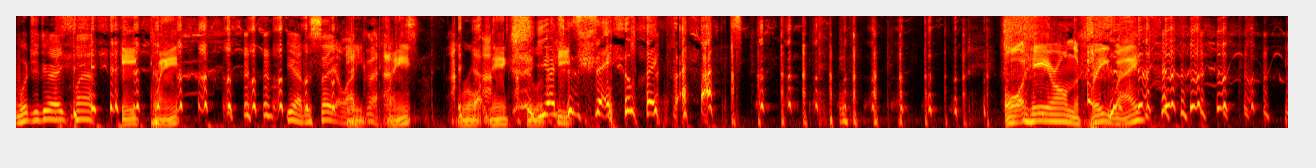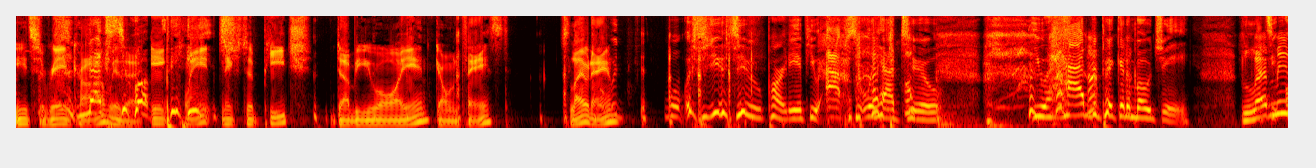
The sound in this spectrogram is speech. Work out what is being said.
Would you do eggplant? Eggplant. yeah, to say it like that. eggplant. Right next to a You had to say it like that. Or here on the freeway. it's a red car Next with to an a eggplant peach. next to peach. W I N. Going fast. Slow down. What would you do, party, if you absolutely had to? You had to pick an emoji. Let me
